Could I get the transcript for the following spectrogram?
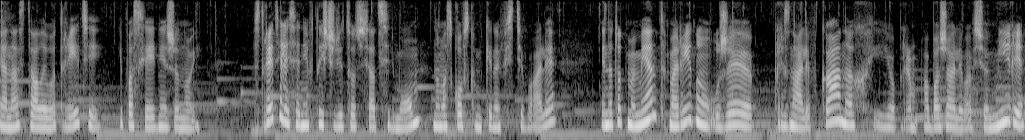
и она стала его третьей и последней женой. Встретились они в 1967 на Московском кинофестивале, и на тот момент Марину уже признали в Канах, ее прям обожали во всем мире,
